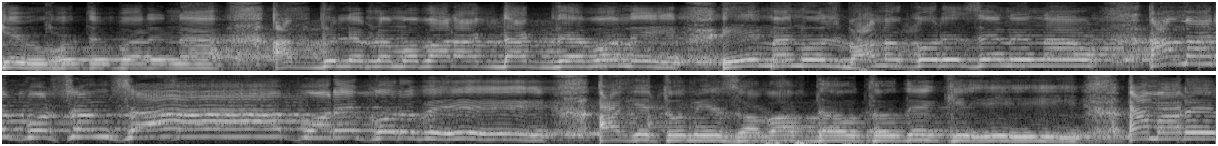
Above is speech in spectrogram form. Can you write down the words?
কেউ হতে পারে না। আব্দুল ইবনে মোবারক ডাক দেয়, বলে, এ মানুষ ভালো করে জেনে নাও, আমার প্রশংসা পরে করবে। আগে তুমি জবাব দাও তো দেখি, আমার এই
